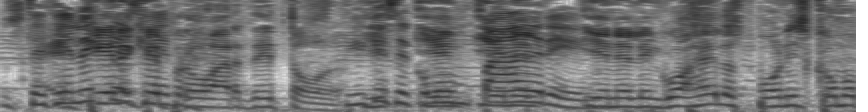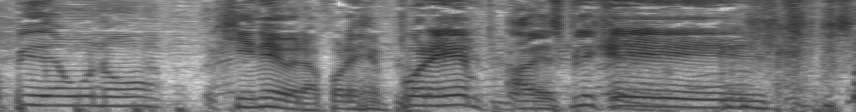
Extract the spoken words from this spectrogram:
Usted tiene, tiene que, que ser- probar de todo. Tiene que ser como en- un y en el- padre. Y en, el lenguaje de los ponis, ¿cómo pide uno ginebra, por ejemplo? Por ejemplo. A ver, explique. Eh,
